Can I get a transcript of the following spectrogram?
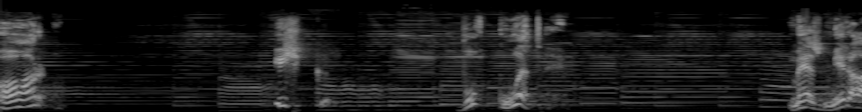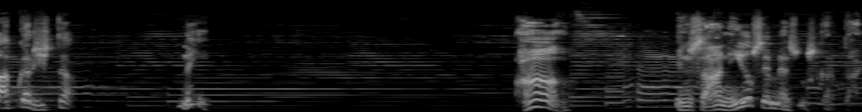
और इश्क वो कुत है। महज मेरा आपका रिश्ता नहीं। हाँ इंसान ही उसे महसूस करता है।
